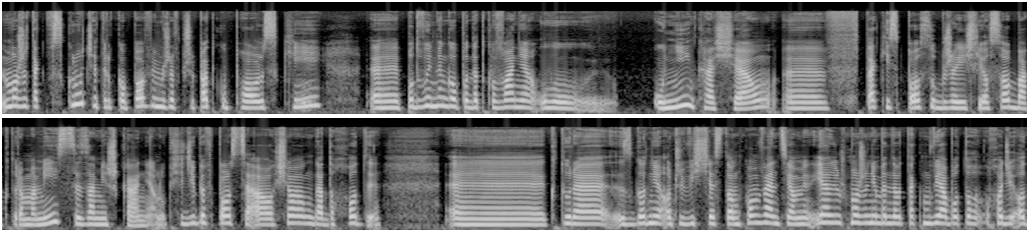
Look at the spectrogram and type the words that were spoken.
może tak w skrócie tylko powiem, że w przypadku Polski podwójnego opodatkowania u, unika się e, w taki sposób, że jeśli osoba, która ma miejsce zamieszkania lub siedzibę w Polsce, a osiąga dochody, e, które zgodnie oczywiście z tą konwencją, ja już może nie będę tak mówiła, bo to chodzi o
